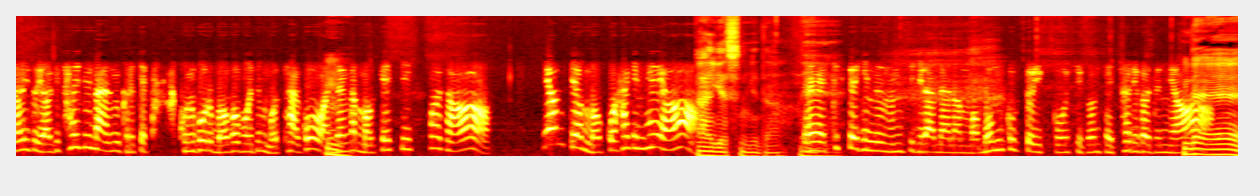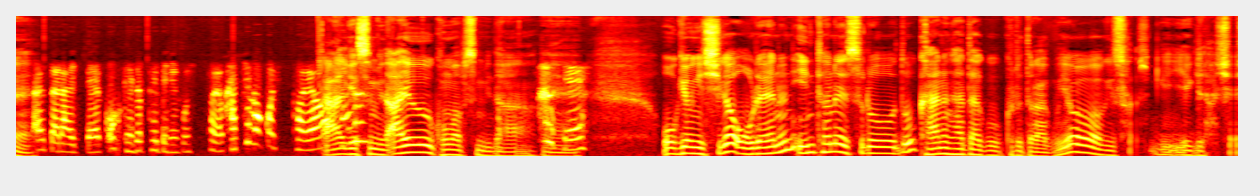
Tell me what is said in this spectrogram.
저희도 여기 살지만 그렇게 다 골고루 먹어보진 못하고 언젠간 음. 먹겠지 싶어서 띄엄띄엄 먹고 하긴 해요. 알겠습니다. 네, 네 특색 있는 음식이라면 뭐 몸국도 있고 지금 제철이거든요. 네. 쌀쌀할 때 꼭 대접해드리고 싶어요. 같이 먹고 싶어요. 알겠습니다. 아유 고맙습니다. 네. 네. 오경희 씨가 올해는 인터넷으로도 가능하다고 그러더라고요. 여기 얘기를 하셔,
